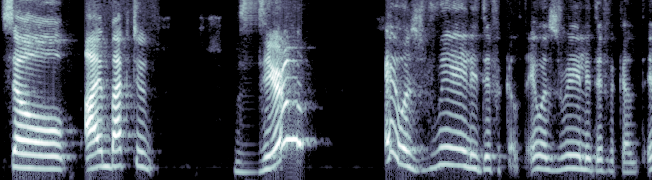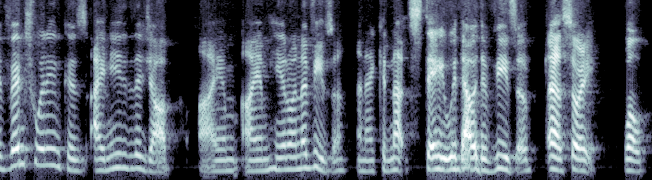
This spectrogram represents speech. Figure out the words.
So I'm back to zero. It was really difficult. It was really difficult. Eventually, because I needed a job, I am I am here on a visa, and I cannot stay without a visa. Uh, sorry. Well,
